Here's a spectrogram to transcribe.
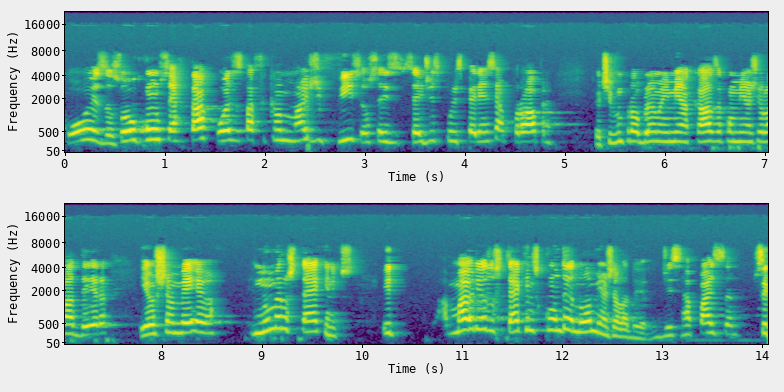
coisas ou consertar coisas está ficando mais difícil. Eu sei, sei disso por experiência própria. Eu tive um problema em minha casa com minha geladeira e eu chamei inúmeros técnicos. E a maioria dos técnicos condenou minha geladeira. Disse, rapaz, você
